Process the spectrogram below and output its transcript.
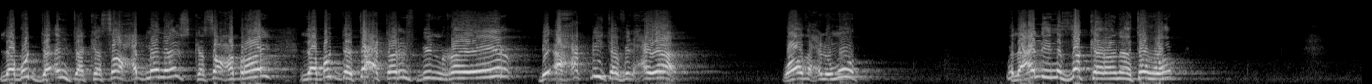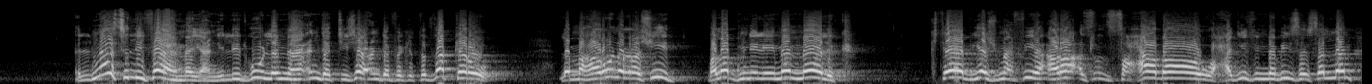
لابد أنت كصاحب منهج كصاحب رأي لابد تعترف بالغير بأحقيته في الحياة. واضح الأمور؟ ولعلي نتذكر أنا توا. الناس اللي فاهمة يعني اللي تقول انها عندها اتجاه عندها فكر تتذكروا لما هارون الرشيد طلب من الإمام مالك كتاب يجمع فيه آراء الصحابة وحديث النبي صلى الله عليه وسلم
